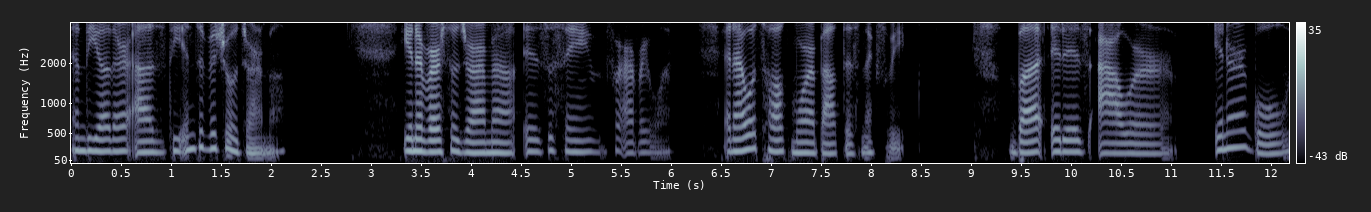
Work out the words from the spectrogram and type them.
and the other as the individual Dharma. Universal Dharma is the same for everyone, and I will talk more about this next week. But it is our inner goal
